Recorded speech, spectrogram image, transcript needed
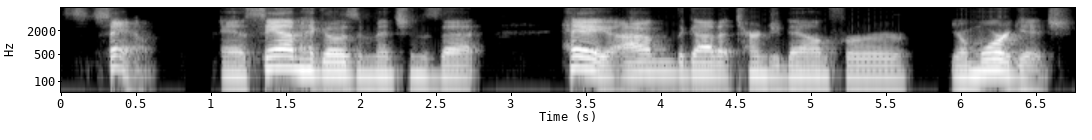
Sam. And Sam goes and mentions that, hey, I'm the guy that turned you down for your mortgage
